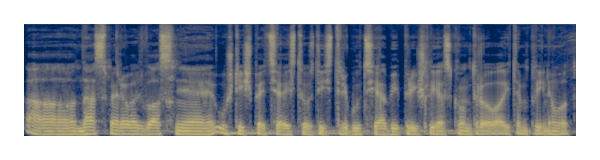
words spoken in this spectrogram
a, nasmerovať vlastne už tých špecialistov z distribúcie, aby prišli a skontrolovali ten plynovod,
